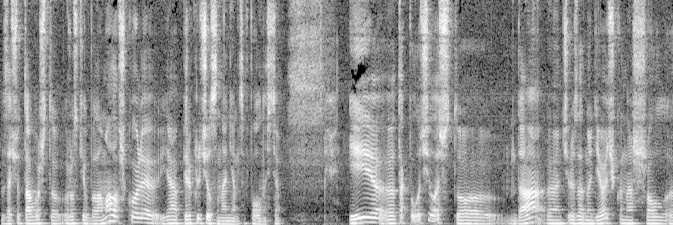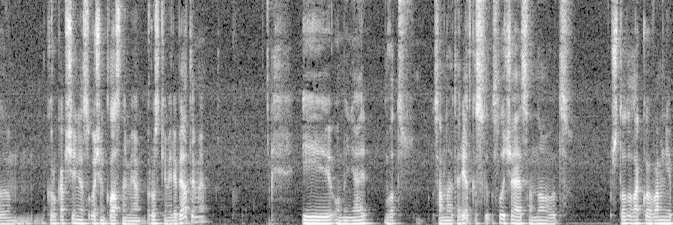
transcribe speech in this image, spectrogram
за счет того, что русских было мало в школе, я переключился на немцев полностью. И э, так получилось, что да, э, через одну девочку нашел э, круг общения с очень классными русскими ребятами. И у меня вот со мной это редко случается, но вот что-то такое во мне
